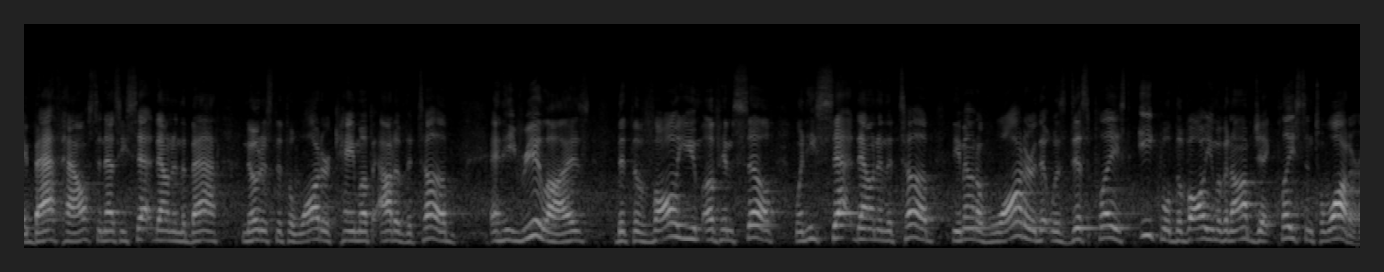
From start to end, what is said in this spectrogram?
a bathhouse. And as he sat down in the bath, noticed that the water came up out of the tub. And he realized that the volume of himself, when he sat down in the tub, the amount of water that was displaced equaled the volume of an object placed into water.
